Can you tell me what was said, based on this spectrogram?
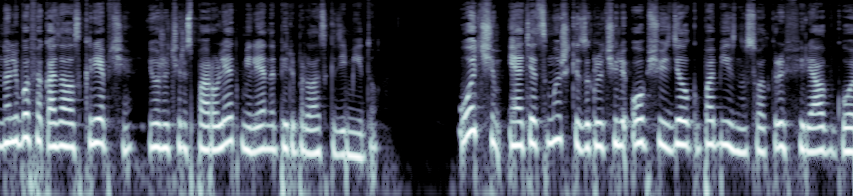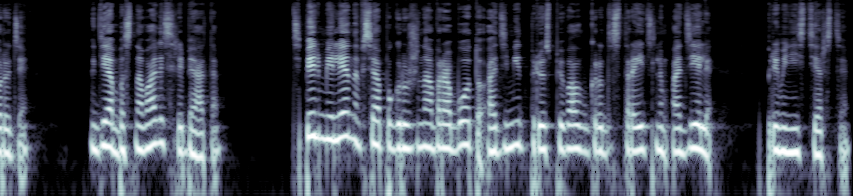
но любовь оказалась крепче, и уже через пару лет Милена перебралась к Демиду. Отчим и отец Мышки заключили общую сделку по бизнесу, открыв филиал в городе, где обосновались ребята. Теперь Милена вся погружена в работу, а Демид преуспевал в градостроительном отделе при министерстве.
